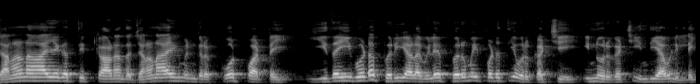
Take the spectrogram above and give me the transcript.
ஜனநாயகத்திற்கான அந்த ஜனநாயகம் என்கிற கோட்பாட்டை இதைவிட பெரிய அளவிலே பெருமைப்படுத்திய ஒரு கட்சி இன்னொரு கட்சி இந்தியாவில் இல்லை.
